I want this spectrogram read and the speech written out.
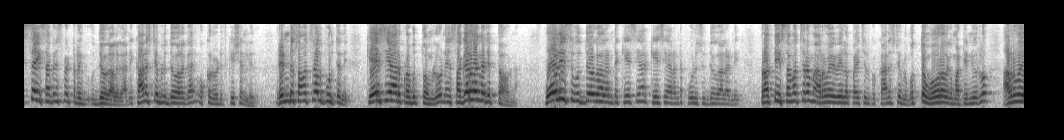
ఎస్ఐ సబ్ ఇన్స్పెక్టర్ ఉద్యోగాలు కానీ కానిస్టేబుల్ ఉద్యోగాలు కానీ ఒక్క నోటిఫికేషన్ లేదు. రెండు సంవత్సరాలు పూర్తయింది. కేసీఆర్ ప్రభుత్వంలో నేను సగర్వంగా చెప్తా ఉన్నా. పోలీసు ఉద్యోగాలు అంటే కేసీఆర్ కేసీఆర్ అంటే పోలీసు ఉద్యోగాలండి. ప్రతి సంవత్సరం అరవై వేల పైచలకు కానిస్టేబుల్ మొత్తం ఓవరాల్గా మా టెన్యూర్లో అరవై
